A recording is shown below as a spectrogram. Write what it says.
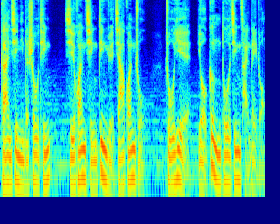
感谢您的收听，喜欢请订阅加关注，主页有更多精彩内容。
